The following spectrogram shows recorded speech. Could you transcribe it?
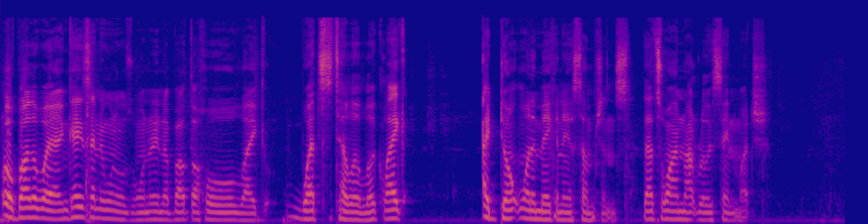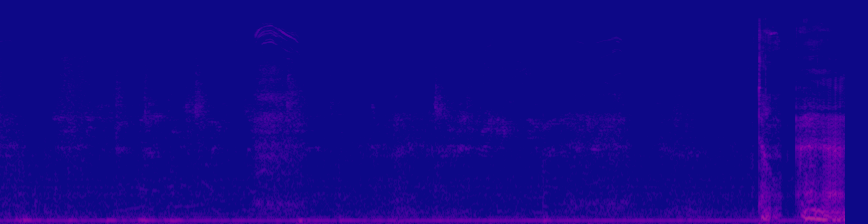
Oh, by the way, in case anyone was wondering about the whole like what's Satella look like, I don't want to make any assumptions. That's why I'm not really saying much. Don't. Uh...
